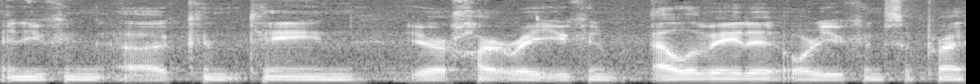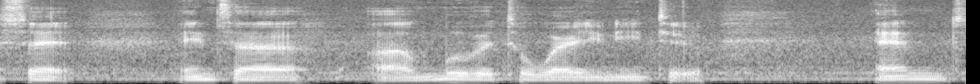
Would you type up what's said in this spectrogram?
and you can uh, contain your heart rate. You can elevate it or you can suppress it into uh, move it to where you need to. And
